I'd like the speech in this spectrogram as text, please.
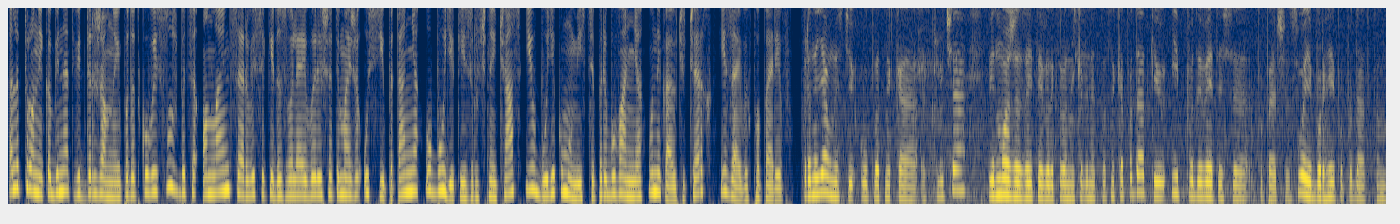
Електронний кабінет від Державної податкової служби це онлайн-сервіс, який дозволяє вирішити майже усі питання у будь-який зручний час і в будь-якому місці перебування, уникаючи черг і зайвих паперів. При наявності у платника ключа він може зайти в електронний кабінет платника податків і подивитися, по-перше, свої борги по податкам,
